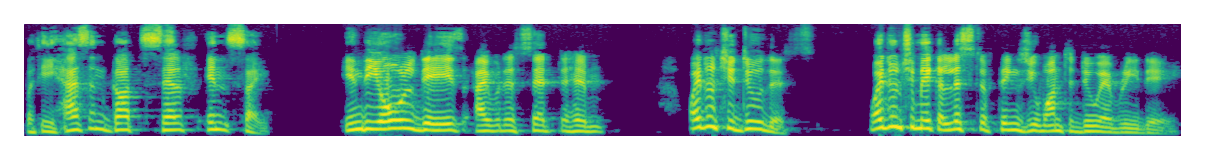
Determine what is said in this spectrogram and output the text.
But he hasn't got self insight. In the old days, I would have said to him, Why don't you do this? Why don't you make a list of things you want to do every day?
